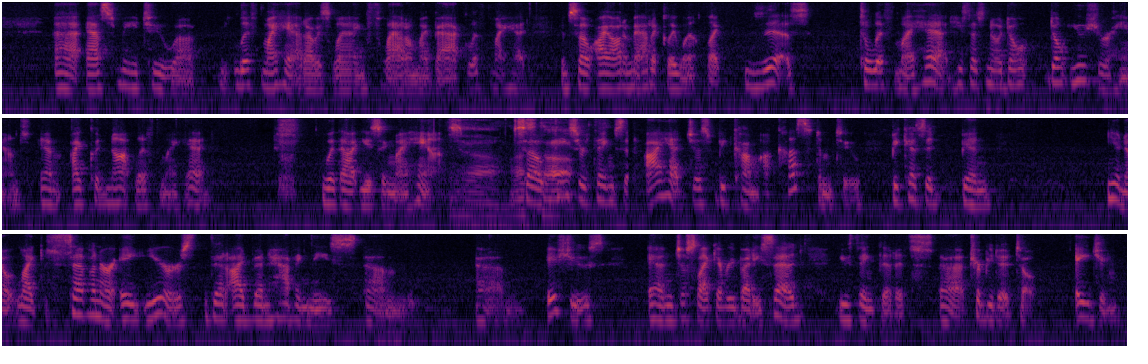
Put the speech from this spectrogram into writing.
uh, asked me to uh, lift my head. I was laying flat on my back, lift my head. And so I automatically went like this to lift my head. He says, "No, don't don't use your hands." And I could not lift my head without using my hands. Yeah. so tough. these are things that I had just become accustomed to because it'd been you know, like seven or eight years that I'd been having these um, um, issues. And just like everybody said, you think that it's uh, attributed to aging.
